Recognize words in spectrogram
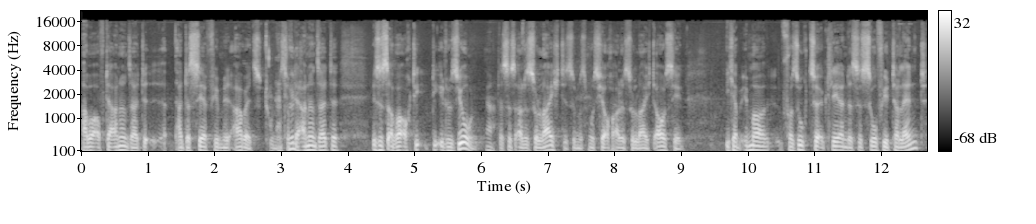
Aber auf der anderen Seite äh, hat das sehr viel mit Arbeit zu tun. Also auf der anderen Seite ist es aber auch die, die Illusion, Ja. dass das alles so leicht ist und es muss ja auch alles so leicht aussehen. Ich habe immer versucht zu erklären, dass es so viel Talent,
